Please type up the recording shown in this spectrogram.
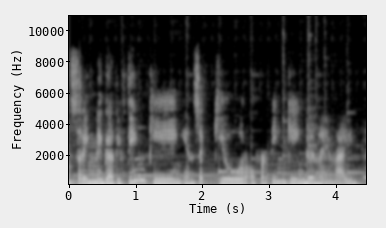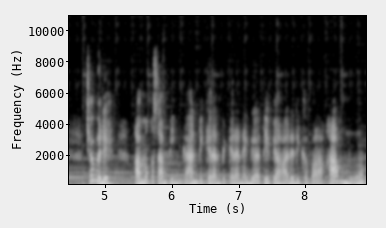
sering negative thinking, insecure, overthinking dan lain-lain. Coba deh, kamu kesampingkan pikiran-pikiran negatif yang ada di kepala kamu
